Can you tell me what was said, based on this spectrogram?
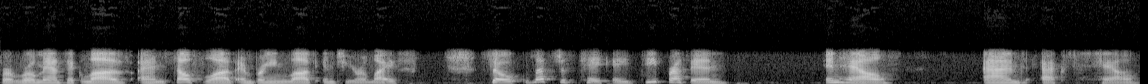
for romantic love and self love and bringing love into your life. So let's just take a deep breath in inhale and exhale.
